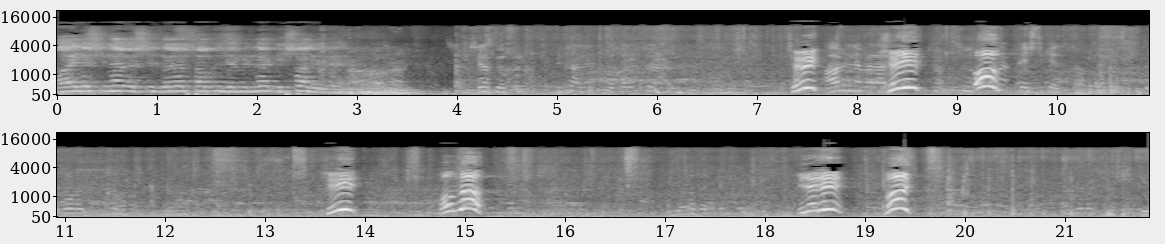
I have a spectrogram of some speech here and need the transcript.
ailesine ve sizlere sabrı cemiller ihsan eyleye. şey yapıyorsun. Bir tane fotoğraf çekiyorsun. Çevik. Abinle beraber Şehit. Al. eşlik edin. Şehit. Hamza. İleri. Marş. Allah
